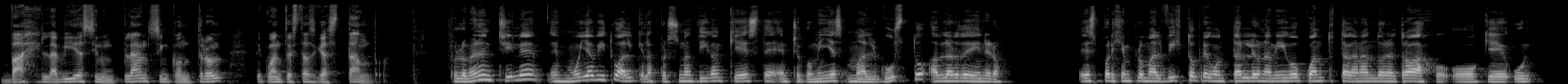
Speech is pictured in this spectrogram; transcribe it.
vas la vida sin un plan, sin control de cuánto estás gastando. Por lo menos en Chile es muy habitual que las personas digan que es de, entre comillas, mal gusto hablar de dinero. Es, por ejemplo, mal visto preguntarle a un amigo cuánto está ganando en el trabajo o que un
